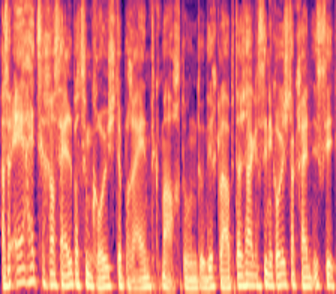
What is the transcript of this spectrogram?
Also er hat sich ja selber zum grössten Brand gemacht und, und ich glaube, das war eigentlich seine grösste Erkenntnis. Gewesen.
